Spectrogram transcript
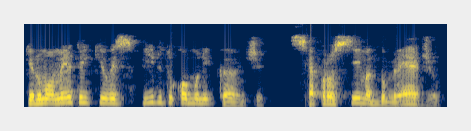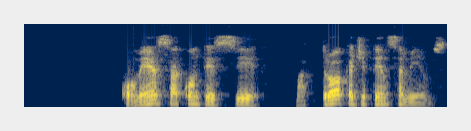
que no momento em que o espírito comunicante se aproxima do médium, começa a acontecer uma troca de pensamentos.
